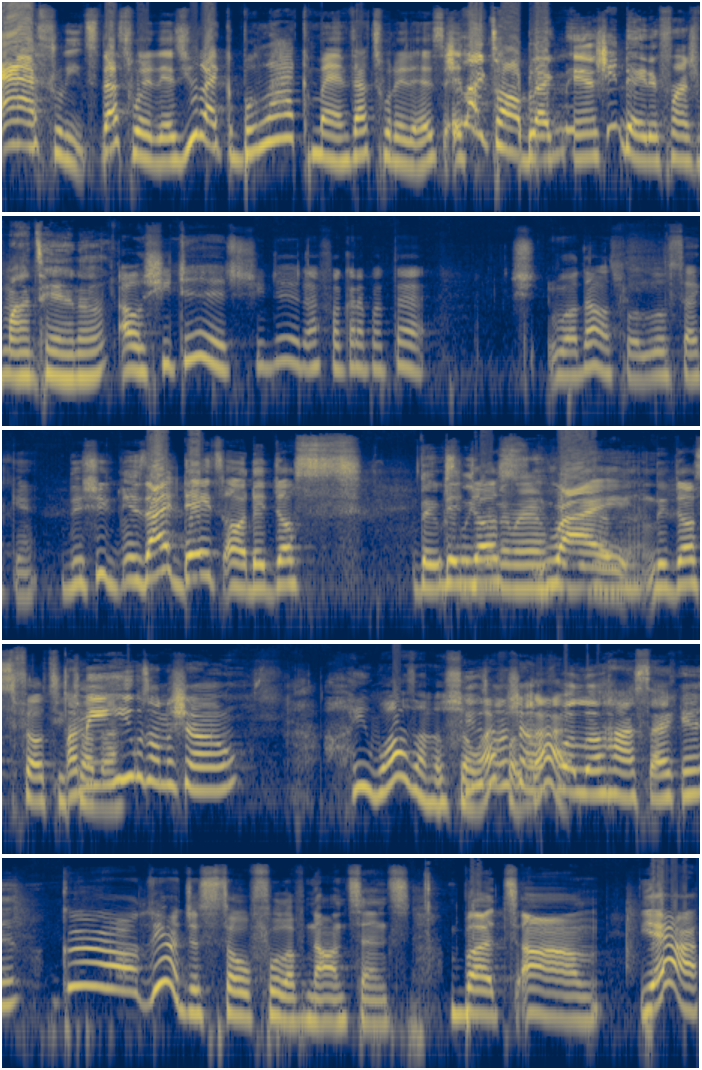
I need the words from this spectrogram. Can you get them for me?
athletes. That's what it is. You like black men. That's what it is. She It's- like tall black men. She dated French Montana. oh, she did. She did. I forgot about that. She, well, that was for a little second. Did she? Is that dates or they just? They were They just around. right. They just felt each other. I mean, other. he was on the show. He was on the show. He was I on the show forgot. for a little hot second. girl they're just so full of nonsense but um yeah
